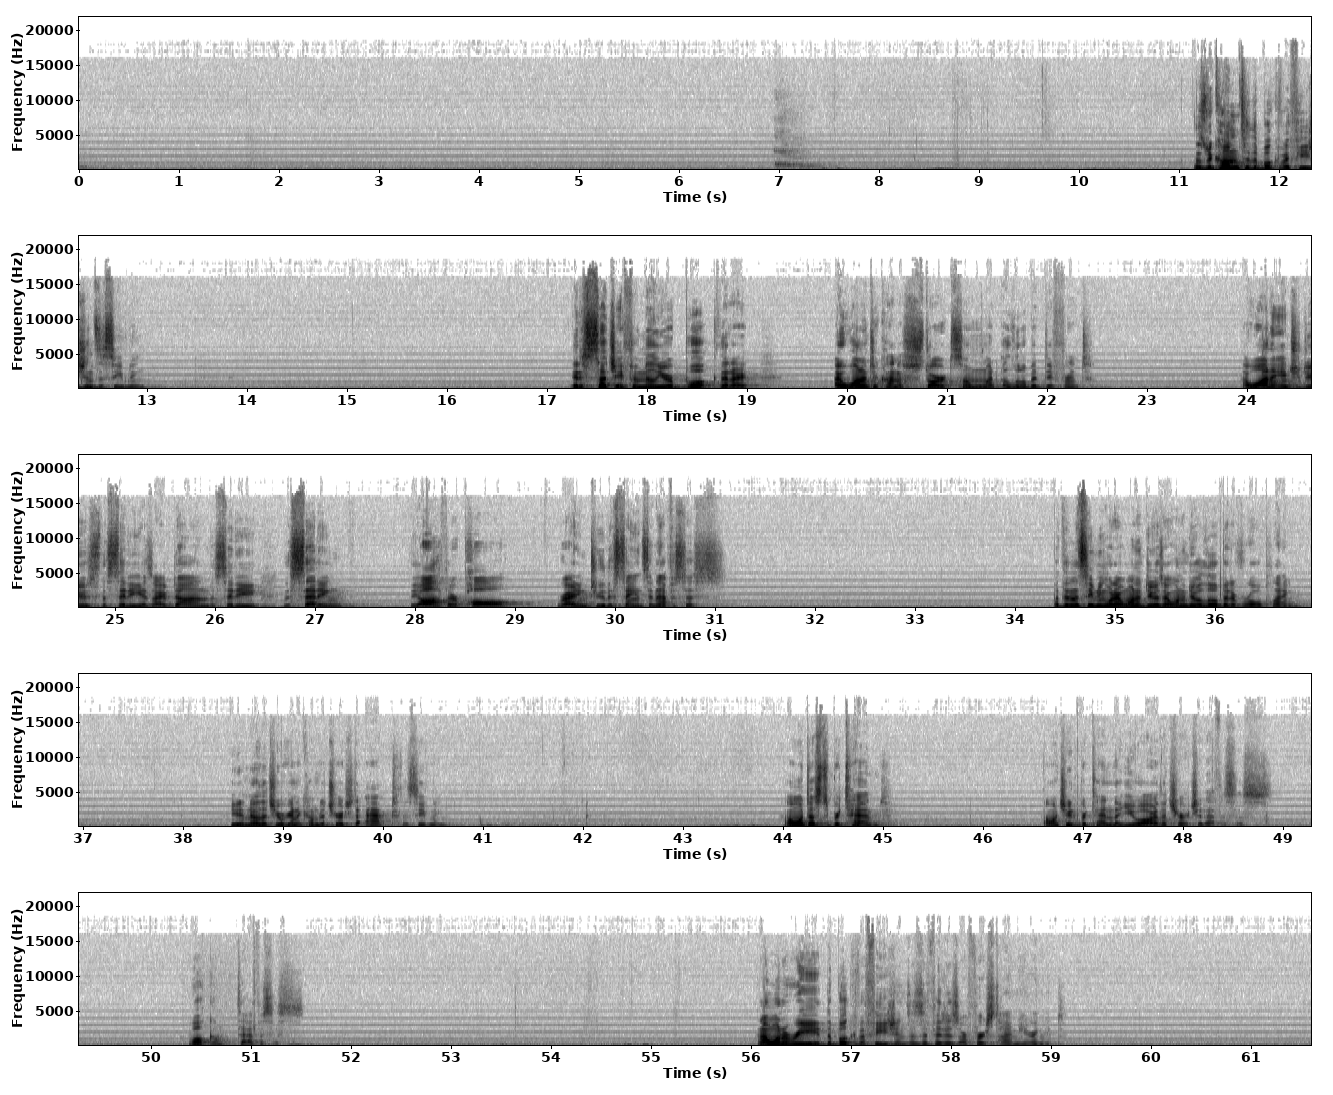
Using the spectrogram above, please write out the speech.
As we come to the book of Ephesians this evening, it is such a familiar book that I, I wanted to kind of start somewhat a little bit different. I want to introduce the city as I've done, the city, the setting, the author, Paul, writing to the saints in Ephesus. But then this evening, what I want to do is I want to do a little bit of role playing. You didn't know that you were going to come to church to act this evening. I want us to pretend. I want you to pretend that you are the church at Ephesus. Welcome to Ephesus. And I want to read the book of Ephesians as if it is our first time hearing it.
